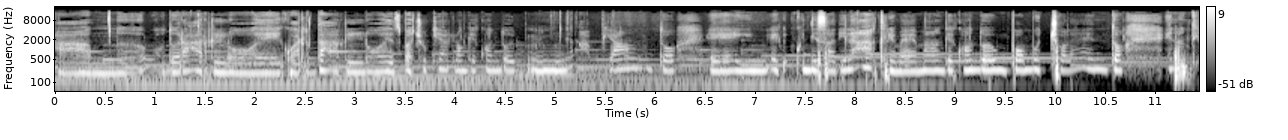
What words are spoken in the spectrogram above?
a um, odorarlo e guardarlo e sbaciucchiarlo anche quando um, ha pianto e, e, quindi sa di lacrime ma anche quando è un po' mocciolento e non ti,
